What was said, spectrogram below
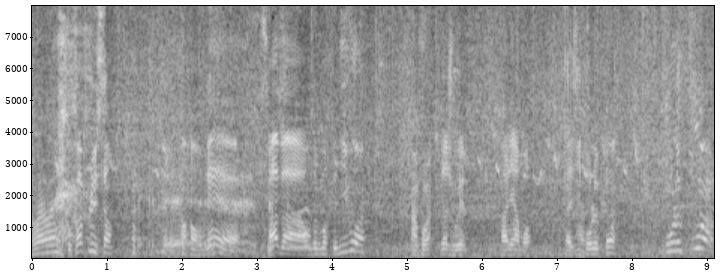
Ouais ouais. Faut pas plus, hein. En vrai, euh, ah bah on augmente le niveau. Hein. Un point. Bien joué. Allez à moi. Vas-y pour le point. Pour le point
